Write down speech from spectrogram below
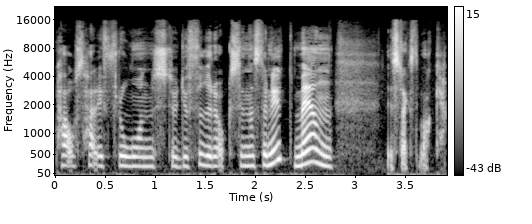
paus härifrån Studio 4 och Senaste Nytt, men vi är strax tillbaka.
